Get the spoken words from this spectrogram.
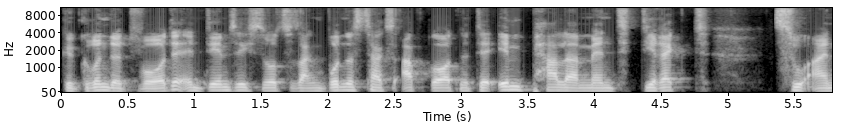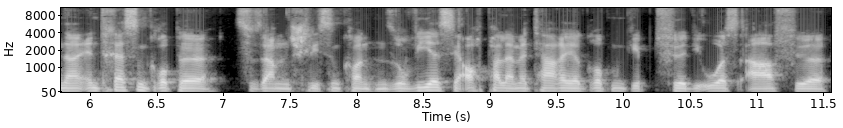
gegründet wurde, in dem sich sozusagen Bundestagsabgeordnete im Parlament direkt zu einer Interessengruppe zusammenschließen konnten, so wie es ja auch Parlamentariergruppen gibt für die USA, für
